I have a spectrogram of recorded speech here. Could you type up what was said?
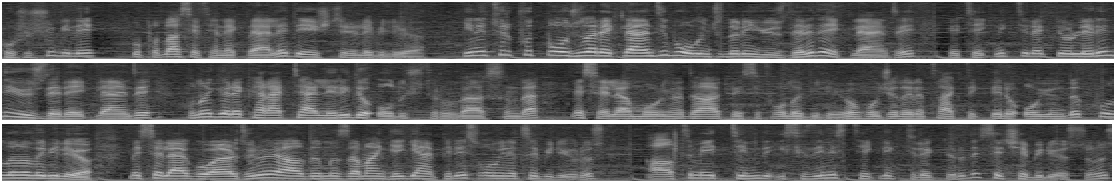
koşuşu bile bu plus yeteneklerle değiştirilebiliyor. Yine Türk futbolcular eklendi, bu oyuncuların yüzleri de eklendi ve teknik direktörlerin de yüzleri eklendi. Buna göre karakterleri de oluşturuldu aslında. Mesela Mourinho daha agresif olabiliyor, hocaların taktikleri oyunda kullanılabiliyor. Mesela Guardiola'yı aldığımız zaman gegenpress oynatabiliyoruz. Ultimate Team'de istediğiniz teknik direktörü de seçebiliyorsunuz.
